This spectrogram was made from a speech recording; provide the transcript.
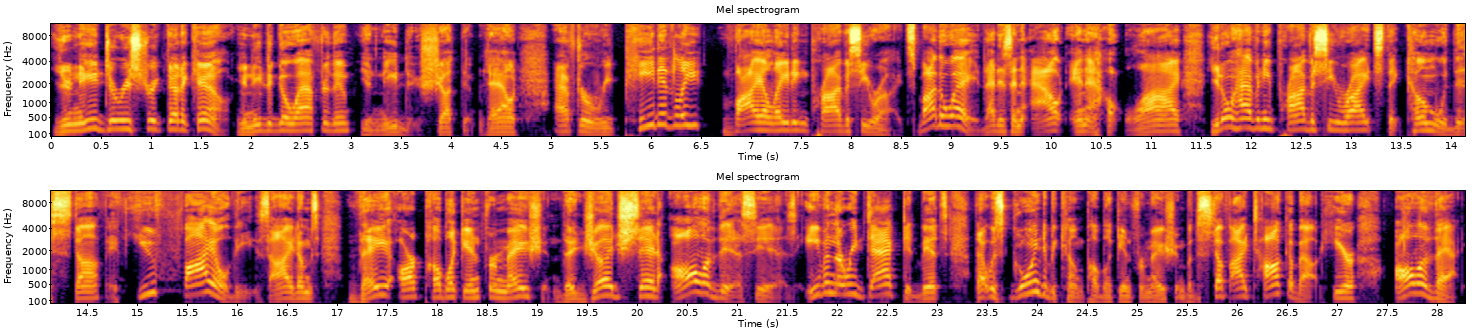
you need to restrict that account. You need to go after them. You need to shut them down after repeatedly violating privacy rights. By the way, that is an out and out lie. You don't have any privacy rights that come with this stuff. If you file these items, they are public information. The judge said all of this is, even the redacted bits, that was going to become public information. But the stuff I talk about here, all of that,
